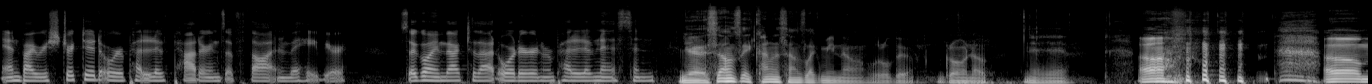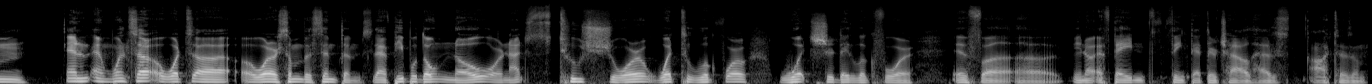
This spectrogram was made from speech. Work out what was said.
and by restricted or repetitive patterns of thought and behavior. So, going back to that order and repetitiveness, and Yeah, it sounds. It kind of sounds like me now a little bit growing up. Yeah, yeah. Uh, um, and and what's uh, what's uh what are some of the symptoms that people don't know or not too sure what to look for? What should they look for if uh uh you know if they think that their child has autism?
